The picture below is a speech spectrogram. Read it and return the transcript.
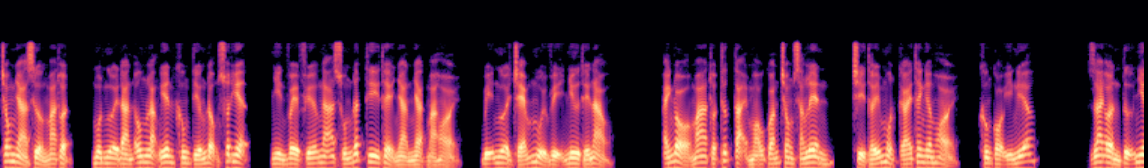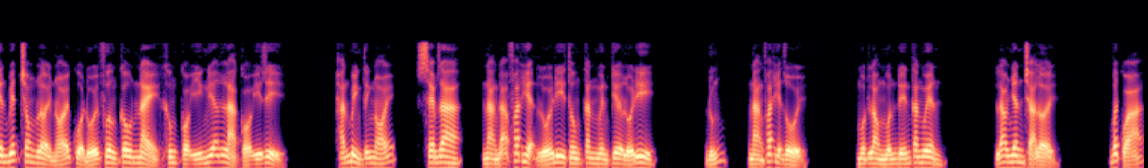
trong nhà xưởng ma thuật, một người đàn ông lặng yên không tiếng động xuất hiện, nhìn về phía ngã xuống đất thi thể nhàn nhạt mà hỏi, bị người chém mùi vị như thế nào? Ánh đỏ ma thuật thức tại máu quán trong sáng lên, chỉ thấy một cái thanh âm hỏi, không có ý nghĩa. Giai ẩn tự nhiên biết trong lời nói của đối phương câu này không có ý nghĩa là có ý gì. Hắn bình tĩnh nói, xem ra, nàng đã phát hiện lối đi thông căn nguyên kia lối đi. Đúng, nàng phát hiện rồi. Một lòng muốn đến căn nguyên. Lao nhân trả lời bất quá,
